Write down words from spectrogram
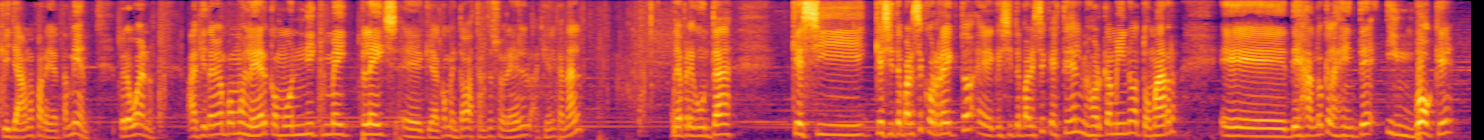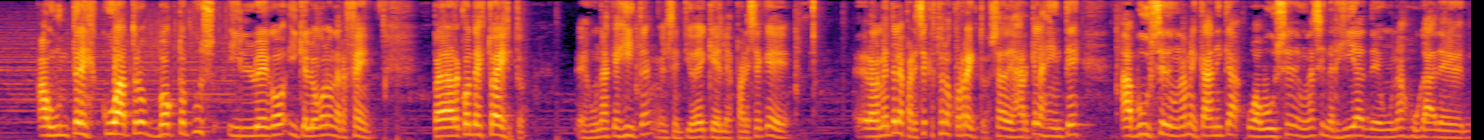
que ya vamos para allá también. Pero bueno, aquí también podemos leer como Nick Make Plays, eh, que ha comentado bastante sobre él aquí en el canal, le pregunta que si, que si te parece correcto, eh, que si te parece que este es el mejor camino a tomar, eh, dejando que la gente invoque a un 3-4 Boctopus y, luego, y que luego lo nerfeen. Para dar contexto a esto, es una quejita en el sentido de que les parece que realmente les parece que esto es lo correcto. O sea, dejar que la gente abuse de una mecánica o abuse de una sinergia, de una jugada, de,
